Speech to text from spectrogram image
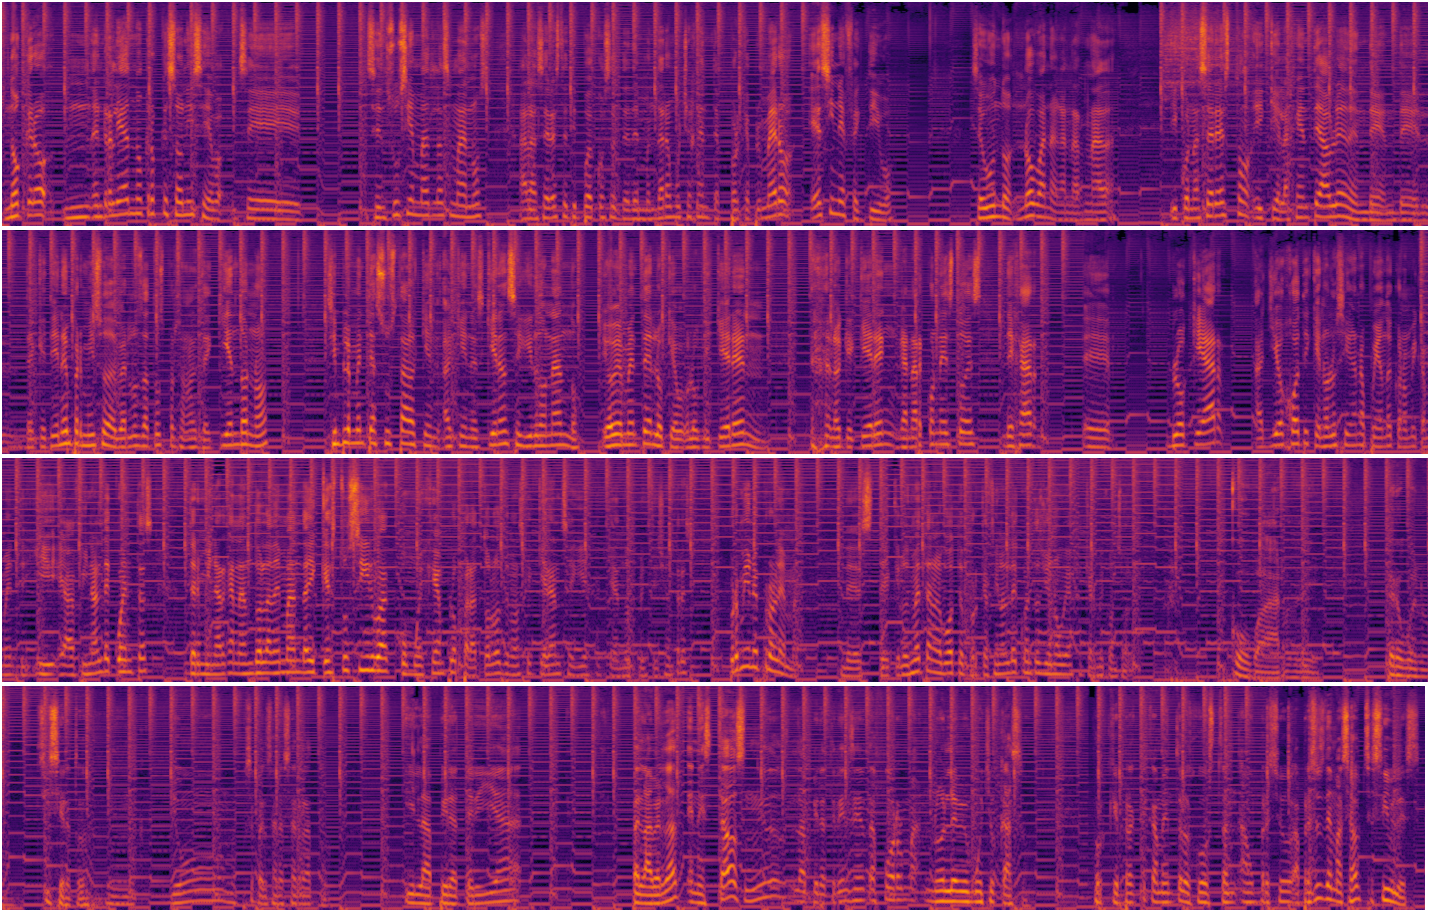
no creo, en realidad no creo que Sony se, se, se ensucie más las manos al hacer este tipo de cosas, de demandar a mucha gente, porque primero es inefectivo, segundo no van a ganar nada, y con hacer esto y que la gente hable de, de- de- de que tienen permiso de ver los datos personales de quién donó, simplemente asusta a, quien, a quienes quieran seguir donando. Y obviamente lo que, lo que quieren lo que quieren ganar con esto es dejar eh, bloquear a GeoHot y que no lo sigan apoyando económicamente. Y a final de cuentas terminar ganando la demanda y que esto sirva como ejemplo para todos los demás que quieran seguir hackeando PlayStation 3. Por mí no hay problema. De este, que los metan al bote porque a final de cuentas yo no voy a hackear mi consola. Cobarde. Pero bueno, sí es cierto. Mm, Yo me puse a pensar hace rato. Y la piratería. pues, La verdad, en Estados Unidos, la piratería en cierta forma no le veo mucho caso. Porque prácticamente los juegos están a un precio. a precios demasiado accesibles.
